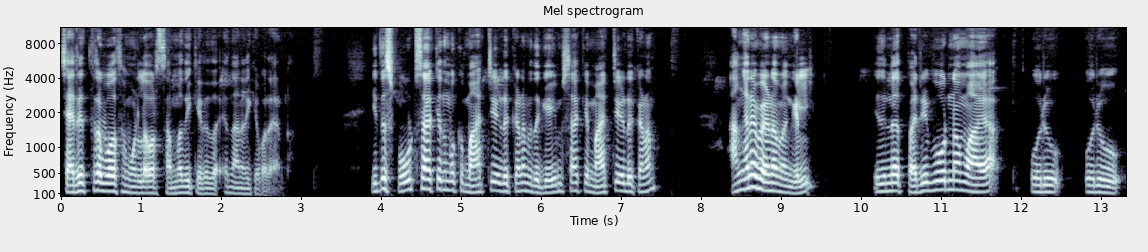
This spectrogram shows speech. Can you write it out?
ചരിത്രബോധമുള്ളവർ സമ്മതിക്കരുത് എന്നാണ് എനിക്ക് പറയാനുള്ളത്. ഇത് സ്പോർട്സാക്കി നമുക്ക് മാറ്റിയെടുക്കണം ഇത് ഗെയിംസാക്കി മാറ്റിയെടുക്കണം. അങ്ങനെ വേണമെങ്കിൽ ഇതിന് പരിപൂർണമായ ഒരു ഒരു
